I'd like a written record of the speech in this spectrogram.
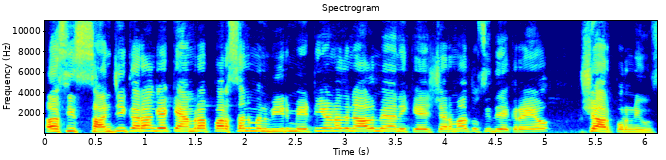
ਅਸੀਂ ਸਾਂਝੀ ਕਰਾਂਗੇ। ਕੈਮਰਾ ਪਰਸਨ ਮਨਵੀਰ ਮੇਟੀਆਣਾ ਦੇ ਨਾਲ, ਮੈਂ ਨਿਕੇਸ਼ ਸ਼ਰਮਾ, ਤੁਸੀਂ ਦੇਖ ਰਹੇ ਹੋ ਹੁਸ਼ਿਆਰਪੁਰ ਨਿਊਜ਼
